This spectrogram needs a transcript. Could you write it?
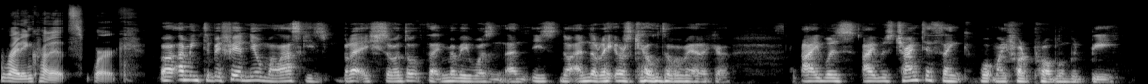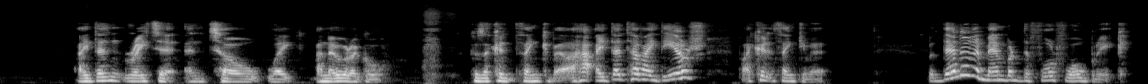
writing credits work. Well, I mean, to be fair, Neil Malasky's British, so I don't think maybe he wasn't, and he's not in the Writers Guild of America. I was I was trying to think what my third problem would be. I didn't write it until like an hour ago because I couldn't think of it. I, ha- I did have ideas, but I couldn't think of it. But then I remembered the fourth wall break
